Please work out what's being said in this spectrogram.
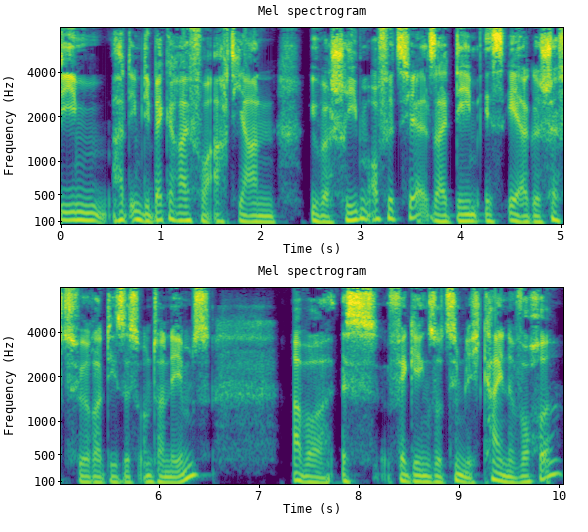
ihm hat ihm die Bäckerei vor acht Jahren überschrieben offiziell. Seitdem ist er Geschäftsführer dieses Unternehmens. Aber es verging so ziemlich keine Woche,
